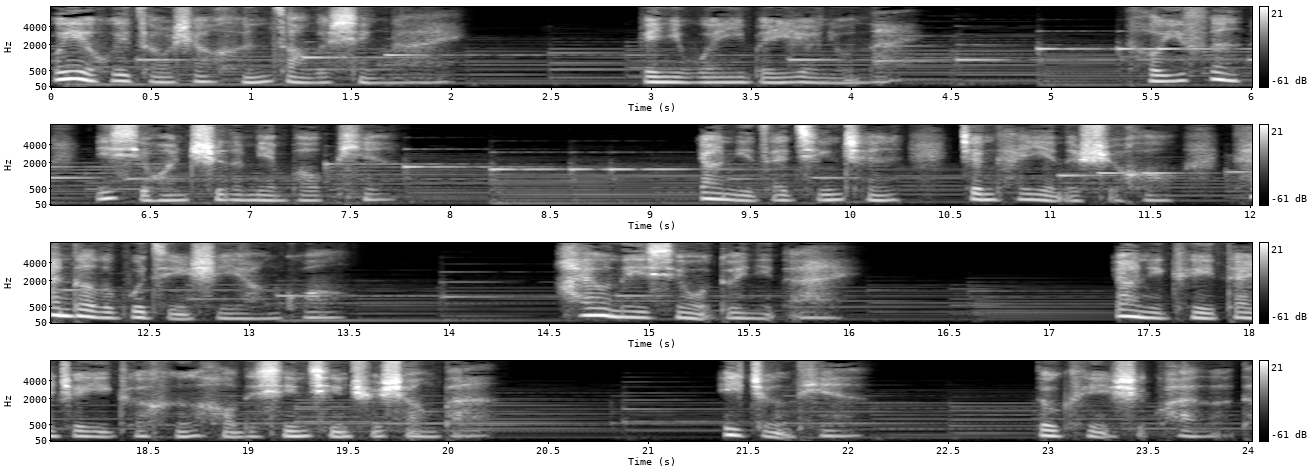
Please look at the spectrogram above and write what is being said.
我也会早上很早的醒来，给你温一杯热牛奶，烤一份你喜欢吃的面包片。让你在清晨睁开眼的时候看到的不仅是阳光，还有那些我对你的爱。让你可以带着一个很好的心情去上班，一整天都可以是快乐的。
